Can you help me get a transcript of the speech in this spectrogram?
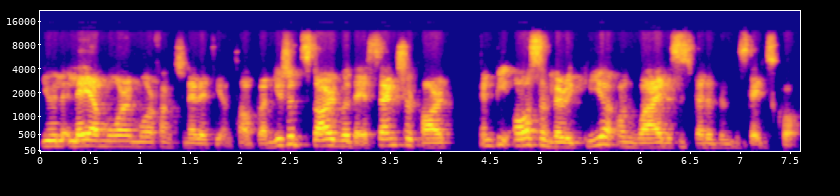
you layer more and more functionality on top. But you should start with the essential part and be also very clear on why this is better than the status quo.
